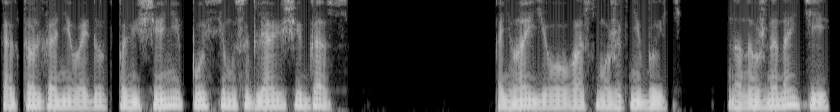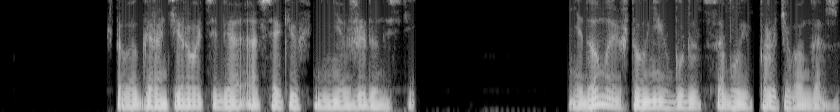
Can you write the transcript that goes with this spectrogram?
Как только они войдут в помещение, пустим усыпляющий газ. Понимаю, его у вас может не быть, но нужно найти чтобы гарантировать себя от всяких неожиданностей. Не думаю, что у них будут с собой противогазы.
